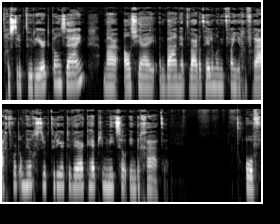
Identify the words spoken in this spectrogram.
gestructureerd kan zijn. Maar als jij een baan hebt waar dat helemaal niet van je gevraagd wordt om heel gestructureerd te werken, heb je hem niet zo in de gaten. Of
